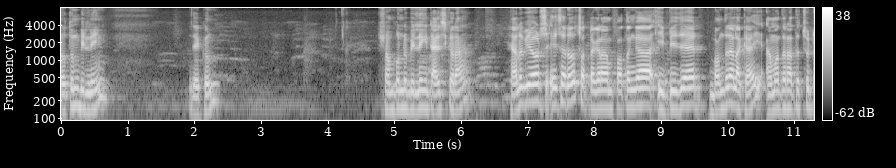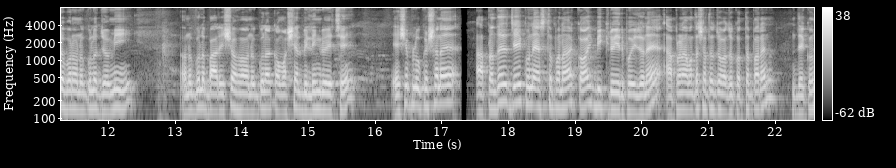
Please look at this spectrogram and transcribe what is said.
নতুন বিল্ডিং, দেখুন। সম্পূর্ণ বিল্ডিং টাইলস করা। হ্যালো বিয়ার্স এছাড়াও চট্টগ্রাম, পতঙ্গা, ইপিজেড বন্দর এলাকায় আমাদের হাতে ছোটো বড় অনেকগুলো জমি, অনেকগুলো বাড়ি সহ অনেকগুলো কমার্শিয়াল বিল্ডিং রয়েছে। এসব লোকেশনে আপনাদের যে কোনো স্থাপনা কয় বিক্রয়ের প্রয়োজনে আপনারা আমাদের সাথে যোগাযোগ করতে পারেন। দেখুন,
